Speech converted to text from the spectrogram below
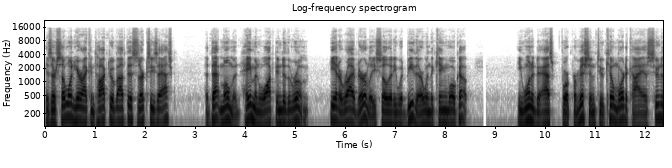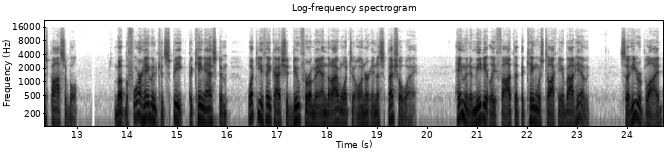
Is there someone here I can talk to about this? Xerxes asked. At that moment, Haman walked into the room. He had arrived early so that he would be there when the king woke up. He wanted to ask for permission to kill Mordecai as soon as possible. But before Haman could speak, the king asked him, What do you think I should do for a man that I want to honor in a special way? Haman immediately thought that the king was talking about him. So he replied,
